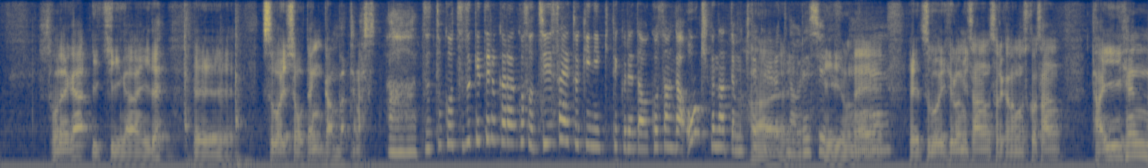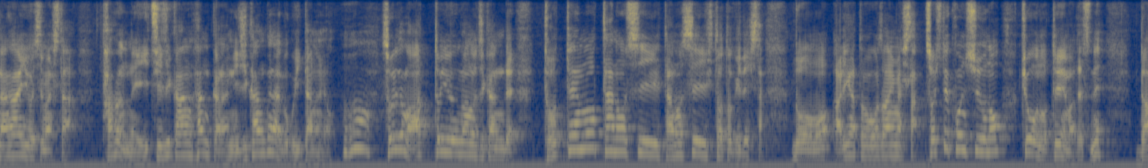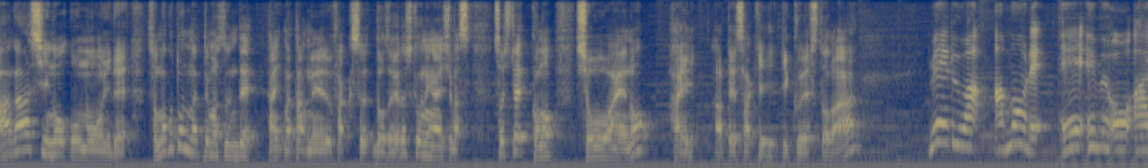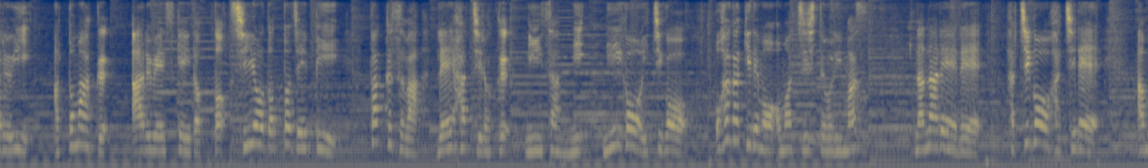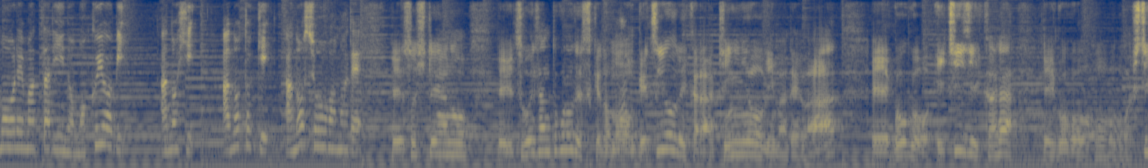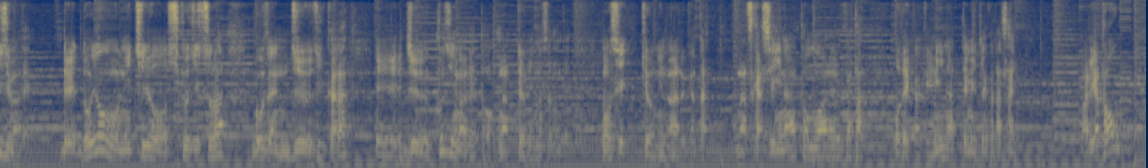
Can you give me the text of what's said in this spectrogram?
それが生きがいで、えー、坪井商店頑張ってます。あずっとこう続けてるからこそ小さい時に来てくれたお子さんが大きくなっても来てくれるっていうのは嬉しいですね、はい、いいよね、えー、坪井ひろみさんそれから息子さん大変長居をしました多分ね1時間半から2時間ぐらい僕いたのよ。それでもあっという間の時間でとても楽しい楽しいひとときでした。どうもありがとうございました。そして今週の今日のテーマですね。駄菓子の思い出。そんなことになってますんで、はい、またメールファックスどうぞよろしくお願いします。そしてこの昭和への、はい、宛先リクエストは？メールはアモーレ AMORE アットマーク rsk.co.jp ファックスは086-232-2515おはがきでもお待ちしております。700-8580アモーレマッタリーの木曜日。あの日あの時あの昭和まで、えー、そしてあの、えー、坪井さんのところですけども、はい、月曜日から金曜日までは、えー、午後1時から、えー、午後7時までで土曜日曜祝日は午前10時から、えー、19時までとなっておりますのでもし興味のある方懐かしいなと思われる方お出かけになってみてください。ありがとう。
